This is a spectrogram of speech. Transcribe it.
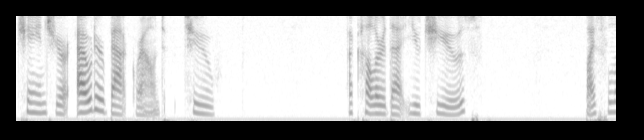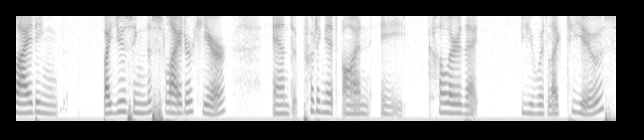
change your outer background to a color that you choose by sliding, by using this slider here and putting it on a color that you would like to use.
